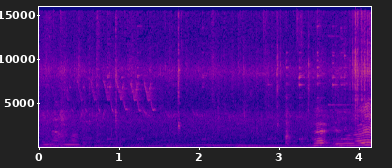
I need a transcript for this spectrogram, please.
กินนั่งมาเฮ้ยเฮ้ย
